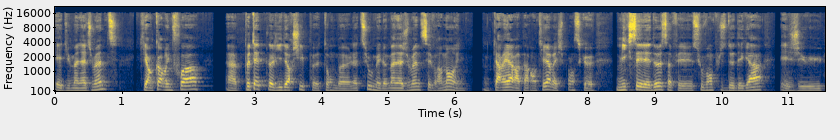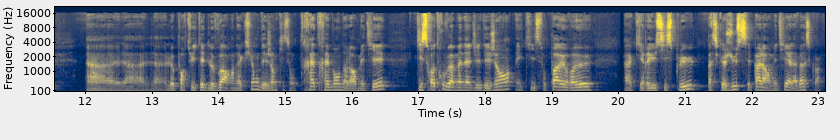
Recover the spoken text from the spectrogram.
et du management, qui encore une fois, euh, peut-être le leadership tombe là-dessous, mais le management, c'est vraiment une, carrière à part entière, et je pense que mixer les deux, ça fait souvent plus de dégâts, et j'ai eu euh, l'opportunité de le voir en action, des gens qui sont très très bons dans leur métier, qui se retrouvent à manager des gens et qui ne sont pas heureux, qui réussissent plus parce que juste c'est pas leur métier à la base quoi.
